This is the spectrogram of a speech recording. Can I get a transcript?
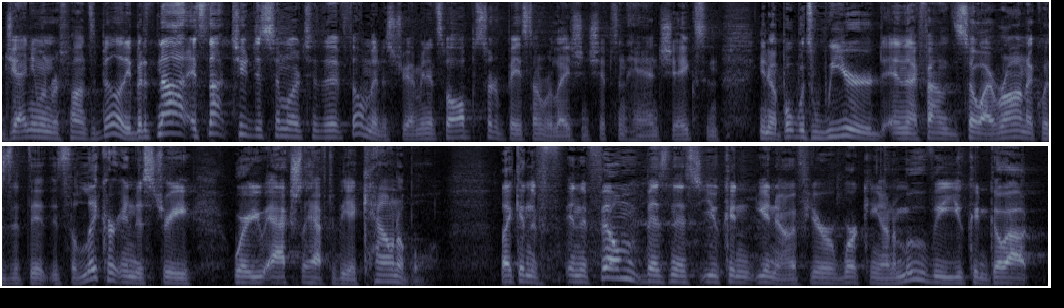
genuine responsibility. But it's not. It's not too dissimilar to the film industry. I mean, it's all sort of based on relationships and handshakes, and you know. But what's weird, and I found so ironic, was that the, it's the liquor industry where you actually have to be accountable. Like in the in the film business, you can, you know, if you're working on a movie, you can go out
